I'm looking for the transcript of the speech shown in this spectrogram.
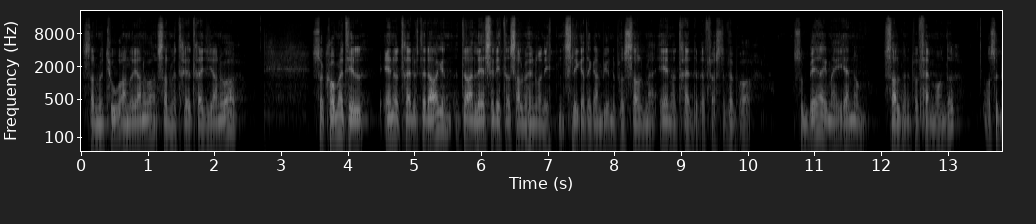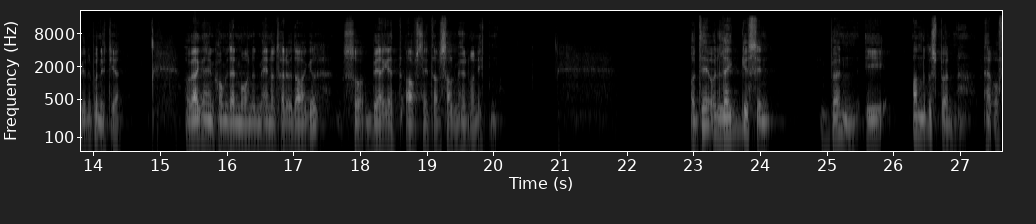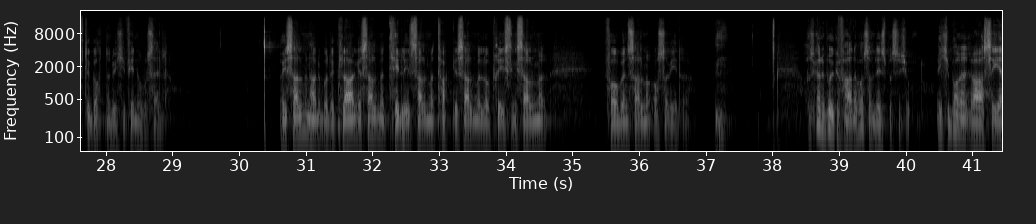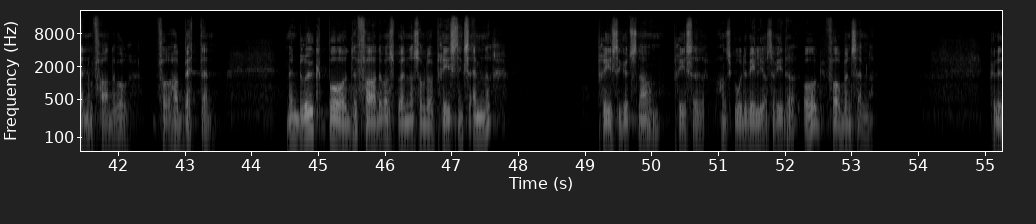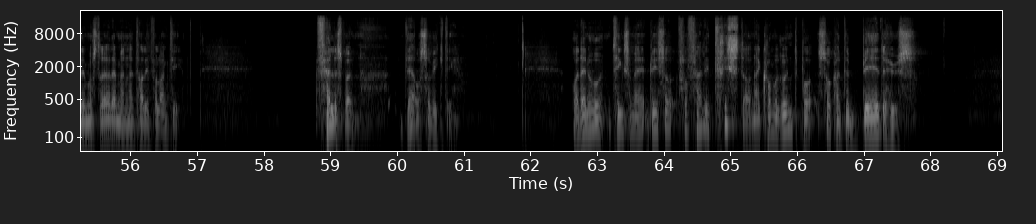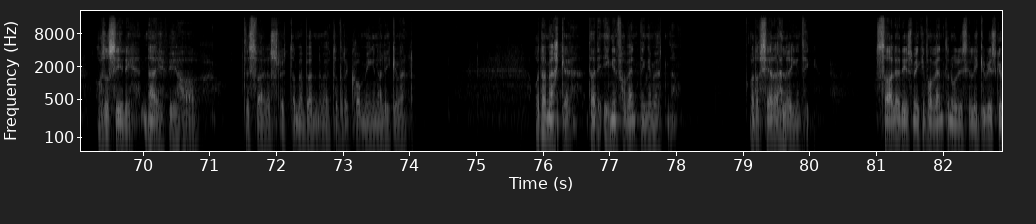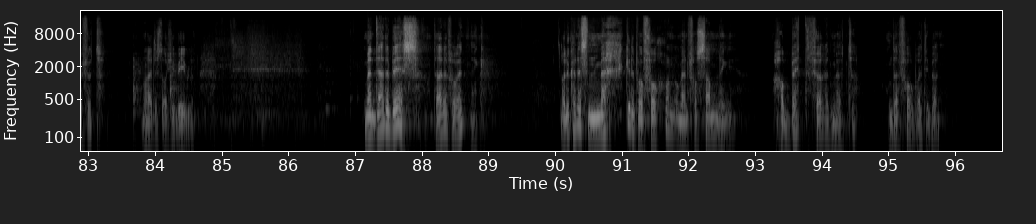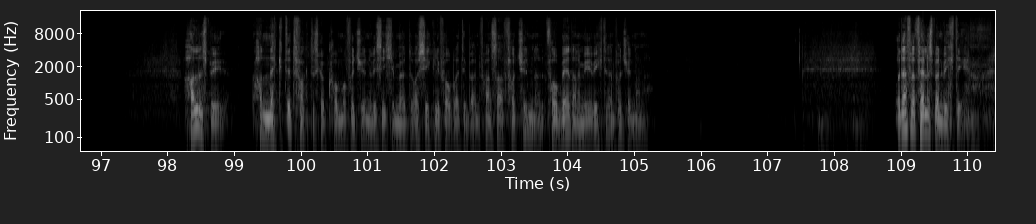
salme 2 2. januar, salme 3 3. januar. Så kommer jeg til 31. dagen. Da leser jeg litt av Salme 119, slik at jeg kan begynne på Salme 31. 1. februar. Så ber jeg meg gjennom salmene på fem måneder, og så begynner jeg på nytt igjen. Og Hver gang jeg kommer til en måned med 31 dager, så ber jeg et avsnitt av Salme 119. Og det å legge sin bønn i andres bønn er ofte godt når du ikke finner ord selv. Og I salmen har du både klagesalmer, tillitssalmer, takkesalmer, lovprisingssalmer, forbønnssalmer osv. Og så kan du bruke Fader vår som disposisjon. Ikke bare rase gjennom Fader vår for å ha bedt den, men bruk både Fader vårs bønner som lovprisningsemner, prise Guds navn, prise Hans gode vilje osv., og, så og forbønnsemner. Kunne demonstrere det, men det tar litt for lang tid. Fellesbønn det er også viktig. Og det er noen ting som jeg blir så forferdelig trist av når jeg kommer rundt på såkalte bedehus. Og så sier de nei, vi har dessverre slutta med bønnemøter, for det kom ingen allikevel. Og da merker jeg da er det ingen forventning i møtene. Og da skjer det heller ingenting. Salig er de som ikke forventer noe, de skal ikke bli skuffet. Nei, det står ikke i Bibelen. Men der det bes, der er det forventning. Og Du kan nesten merke det på forhånd om en forsamling har bedt før et møte, om det er forberedt i bønn. Hallesby han nektet faktisk å komme og forkynne hvis ikke møtet var skikkelig forberedt i bønn. For han sa forbedrende er mye viktigere enn forkynnerne. Og Derfor er fellesbønn viktig.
